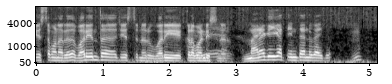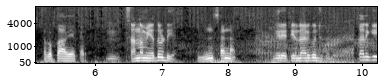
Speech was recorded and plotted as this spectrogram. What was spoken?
చేస్తామన్నారు కదా వరి ఎంత చేస్తున్నారు? వరి ఎక్కడ పండిస్తున్నారు? మనకి ఇక తింటందుకు అయితే? ఒక పావు ఎకర్. సన్నం ఎదుడి సన్న. మీరే తినడానికి ఉంచుకుంటారు. దానికి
